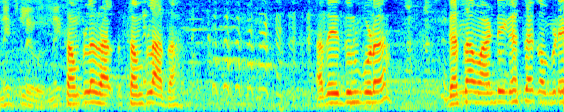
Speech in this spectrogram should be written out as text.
नेक्स्ट लेवल संपलं झालं संपलं आता. आता इथून पुढं घसा भांडी घसा कपडे.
